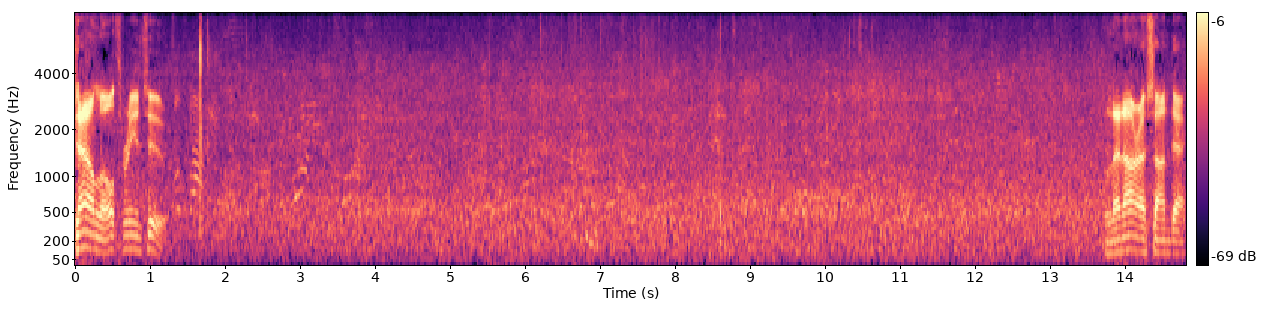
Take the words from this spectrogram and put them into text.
Down low, three and two. Linares on deck.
